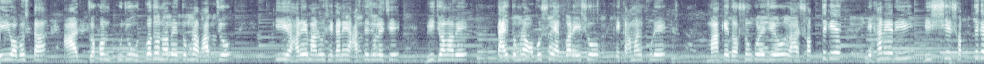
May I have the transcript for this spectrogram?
এই অবস্থা। আর যখন পুজো উদ্বোধন হবে, তোমরা ভাবছ, কি হারে মানুষ এখানে আসতে চলেছে, ভিড় জমাবে। তাই তোমরা অবশ্যই একবার এসো এই কামালপুরে মাকে দর্শন করে যেও। আর সব থেকে এখানেরই বিশ্বের সব থেকে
